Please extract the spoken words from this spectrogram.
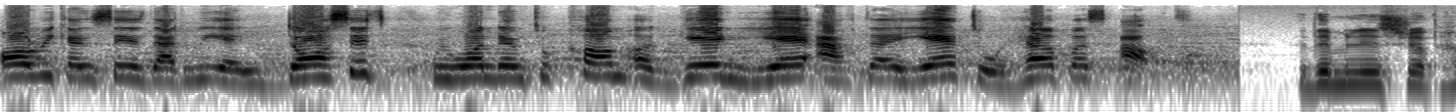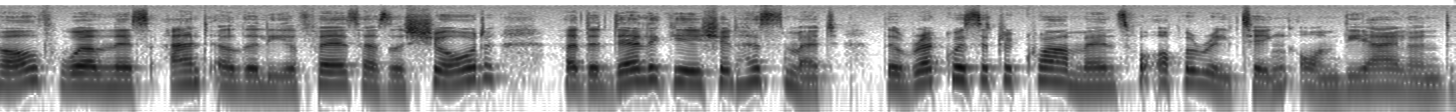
all we can say is that we endorse it. We want them to come again year after year to help us out. The Ministry of Health, Wellness and Elderly Affairs has assured that the delegation has met the requisite requirements for operating on the island.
